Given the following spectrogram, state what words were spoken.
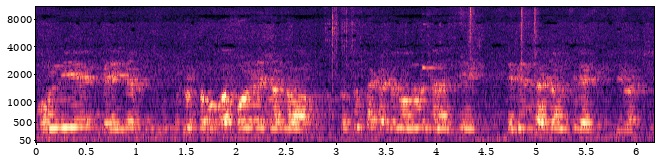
ফোন নিয়ে সুস্থ অর্পণের জন্য প্রস্তুত থাকার জন্য অনুরোধ জানাচ্ছি সিভিল সার্জন সিলেট বিভাগকে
